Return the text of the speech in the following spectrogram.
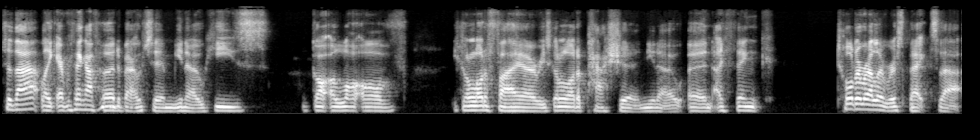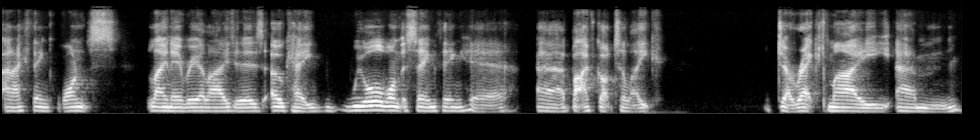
to that. Like everything i've heard about him you know he's got a lot of he's got a lot of fire, he's got a lot of passion, you know, and I think Tortorella respects that. And I think once Laine realizes, okay, we all want the same thing here, uh, but I've got to like direct my um,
